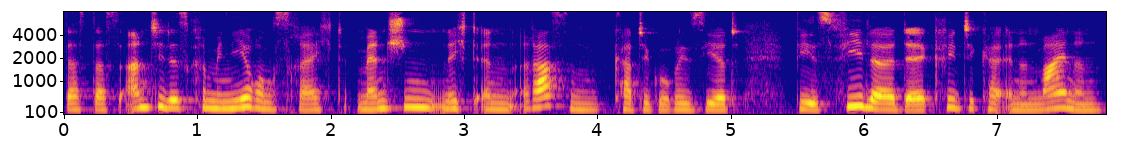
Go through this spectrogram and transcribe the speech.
dass das Antidiskriminierungsrecht Menschen nicht in Rassen kategorisiert, wie es viele der Kritikerinnen meinen,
